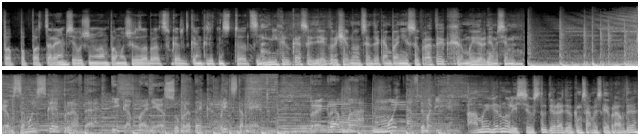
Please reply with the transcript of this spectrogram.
По- по- Постараемся очень вам помочь разобраться в каждой конкретной ситуации. Михаил Косой, директор учебного центра компании «Супротек». Мы вернемся. Комсомольская правда и компания Супротек представляют. Программа «Мой автомобиль». А мы вернулись в студию радио «Комсомольская правда».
